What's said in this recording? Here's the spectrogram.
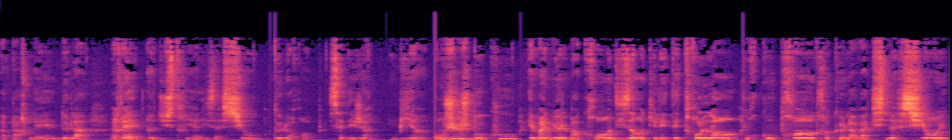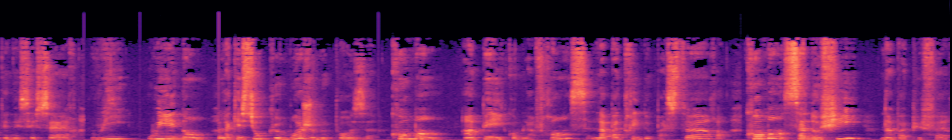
à parler de la réindustrialisation de l'Europe. C'est déjà bien. On juge beaucoup Emmanuel Macron en disant qu'il était trop lent pour comprendre que la vaccination était nécessaire. Oui, oui et non. La question que moi je me pose, comment un pays comme la France, la patrie de Pasteur, comment Sanofi n'a pas pu faire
